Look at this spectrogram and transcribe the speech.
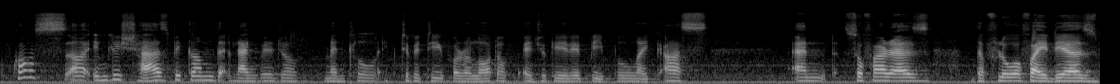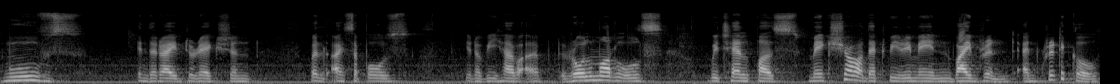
of course, uh, English has become the language of mental activity for a lot of educated people like us. And so far as the flow of ideas moves in the right direction, well, I suppose, you know, we have uh, role models which help us make sure that we remain vibrant and critical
